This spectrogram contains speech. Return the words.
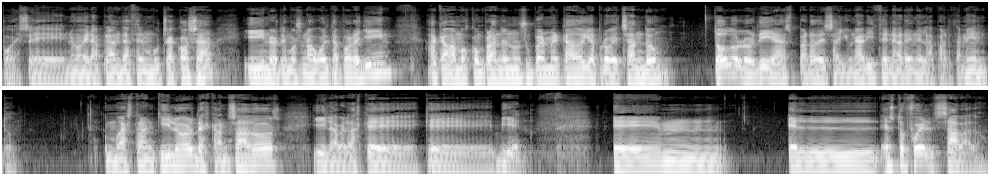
pues eh, no era plan de hacer mucha cosa y nos dimos una vuelta por allí, acabamos comprando en un supermercado y aprovechando todos los días para desayunar y cenar en el apartamento. Más tranquilos, descansados y la verdad es que, bien. Em, esto fue el sábado,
